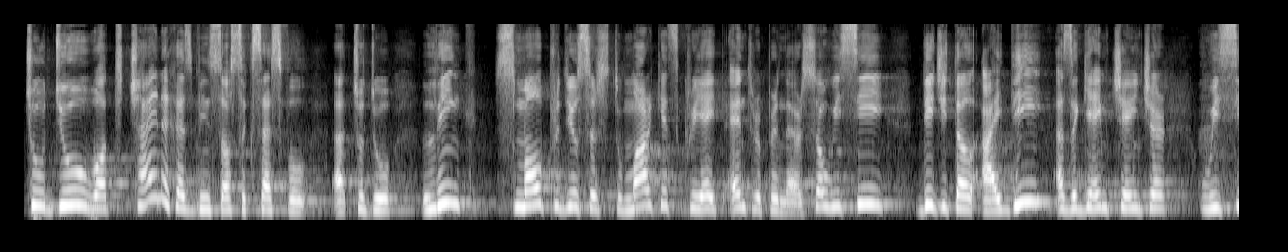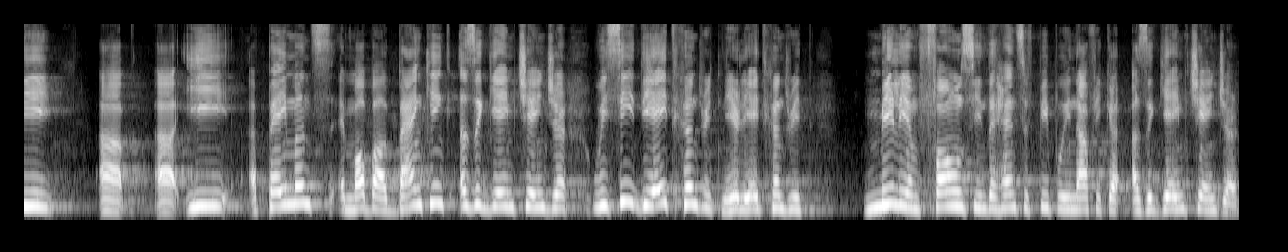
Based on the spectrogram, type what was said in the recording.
to do what China has been so successful uh, to do, link small producers to markets, create entrepreneurs. So we see digital ID as a game changer. We see uh, uh, e-payments and mobile banking as a game changer. We see the 800, nearly 800 million phones in the hands of people in Africa as a game changer.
